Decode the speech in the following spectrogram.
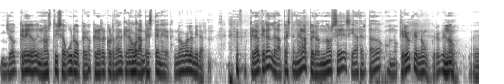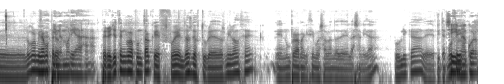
Yo creo, no estoy seguro, pero creo recordar que era No, el de la peste negra. No vale mirar. Creo que era el de la peste negra, pero no sé si he acertado o no. Creo que no, creo que no. No. Eh, luego lo miramos, Mi pero, memoria... pero yo tengo apuntado que fue el 2 de octubre de 2011, en un programa que hicimos hablando de la sanidad pública, de Peter Sí, Murphy, me acuerdo,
